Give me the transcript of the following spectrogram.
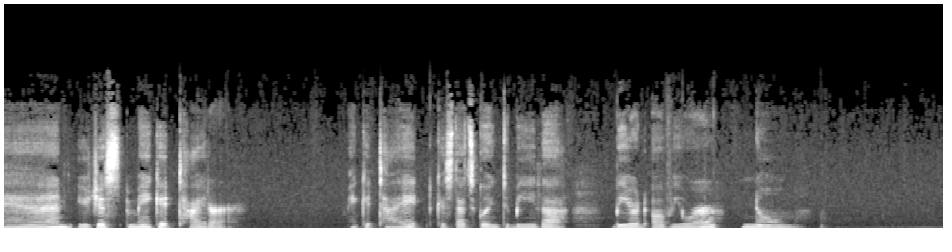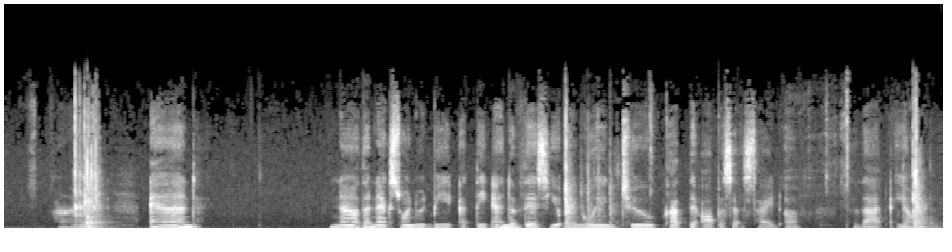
and you just make it tighter. Make it tight because that's going to be the beard of your gnome all right and now the next one would be at the end of this you are going to cut the opposite side of that yarn.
